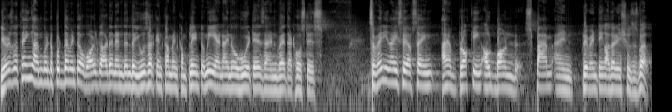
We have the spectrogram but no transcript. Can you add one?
here's the thing, I'm going to put them into a walled garden and then the user can come and complain to me and I know who it is and where that host is. It's a very nice way of saying I am blocking outbound spam and preventing other issues as well.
